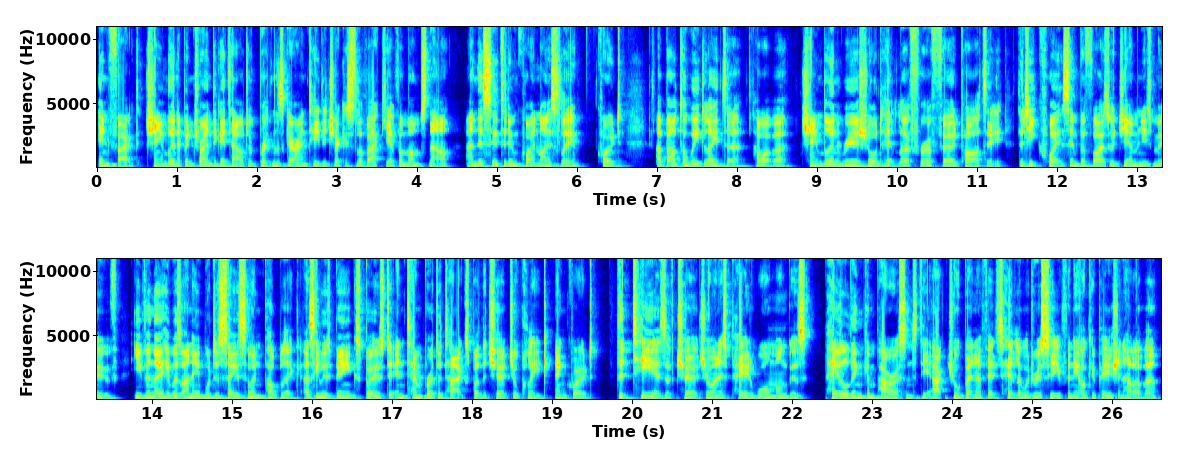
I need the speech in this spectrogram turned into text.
In fact, Chamberlain had been trying to get out of Britain's guarantee to Czechoslovakia for months now, and this suited him quite nicely. Quote, about a week later, however, Chamberlain reassured Hitler for a third party that he quite sympathised with Germany's move, even though he was unable to say so in public as he was being exposed to intemperate attacks by the Churchill clique. End quote. The tears of Churchill and his paid warmongers paled in comparison to the actual benefits Hitler would receive from the occupation, however.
